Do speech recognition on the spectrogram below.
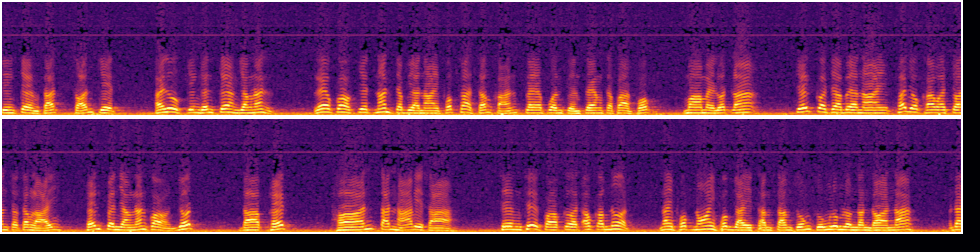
จริงแจ้งสัตว์สอนจิตให้ลูกจริงเห็นแจ้งอย่างนั้น แล้วก็จิตนั้นจะเบียนายพบชาติสังขารแปรปวนเปลี่ยนแปลงสภาพพบมาไม่ลดละเจตก็จะเบียนายพระโยคาวาจรจะทั้งหลาย เห็นเป็นอย่างนั้นก็ยึด ดาบเพชรถอนตัณหาวิสาสิ่งที่ก่อเกิดเอากำเนิด ในภพน้อยภพใหญ่ต่ำต่ำสูงสูงลุ่มลุ่มดอนดอนนะ ได้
